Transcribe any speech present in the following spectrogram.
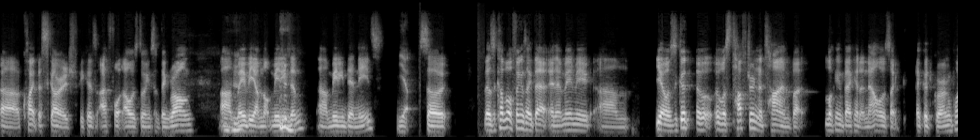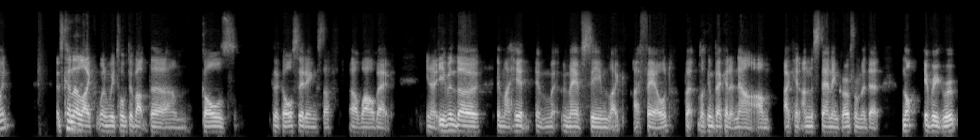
uh, quite discouraged because I thought I was doing something wrong. Um, Mhm. Maybe I'm not meeting them, uh, meeting their needs. Yep. So there's a couple of things like that, and it made me, um, yeah, it was a good. It, it was tough during the time, but looking back at it now, it was like a good growing point. It's kind of like when we talked about the um, goals, the goal setting stuff a while back. You know, even though in my head it, m- it may have seemed like I failed, but looking back at it now, um, I can understand and grow from it that not every group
